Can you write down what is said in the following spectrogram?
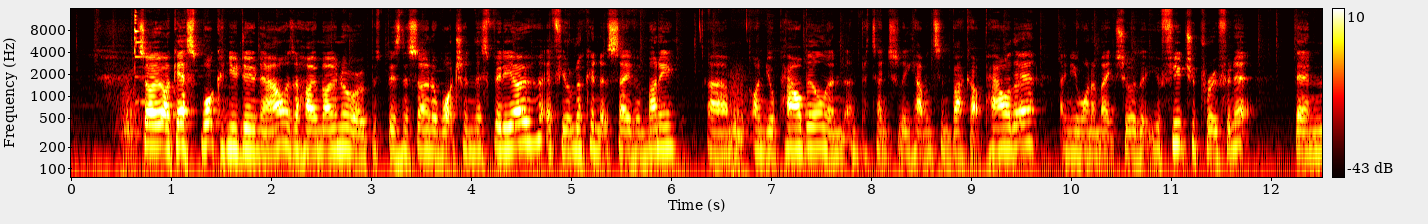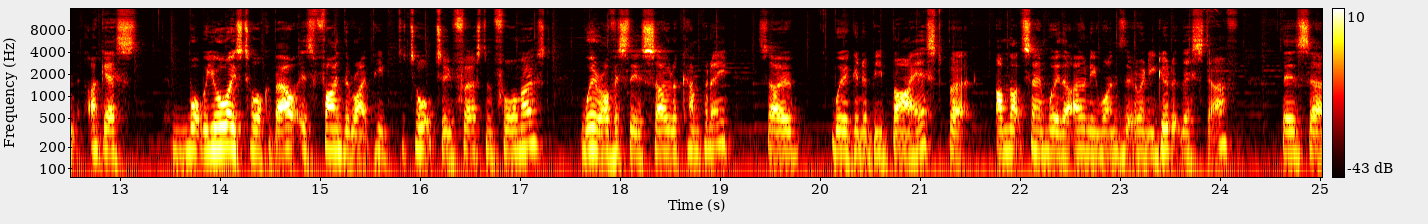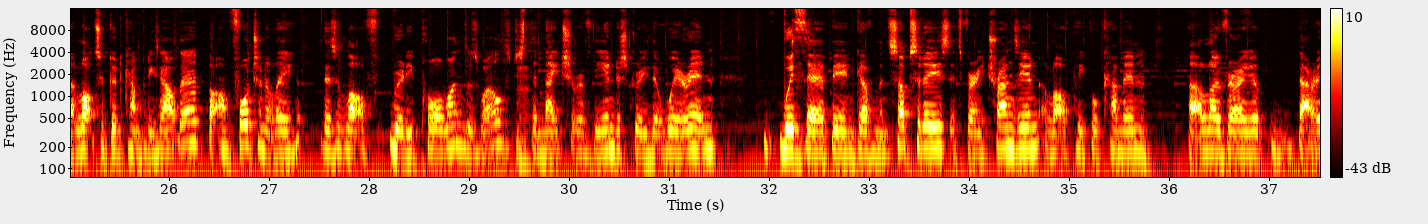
So I guess what can you do now as a homeowner or a business owner watching this video if you're looking at saving money um, on your power bill and, and, potentially having some backup power there and you want to make sure that you're future proofing it, then I guess what we always talk about is find the right people to talk to first and foremost. We're obviously a solar company, so we're going to be biased, but I'm not saying we're the only ones that are any good at this stuff. There's uh, lots of good companies out there, but unfortunately, there's a lot of really poor ones as well. It's just mm. the nature of the industry that we're in. With there being government subsidies, it's very transient. A lot of people come in at a low barrier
